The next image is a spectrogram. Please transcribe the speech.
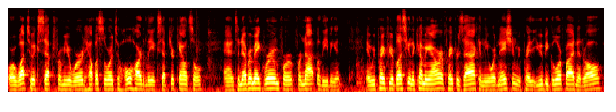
or what to accept from your word. Help us, Lord, to wholeheartedly accept your counsel and to never make room for, for not believing it. And we pray for your blessing in the coming hour. I pray for Zach and the ordination. We pray that you would be glorified in it all.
